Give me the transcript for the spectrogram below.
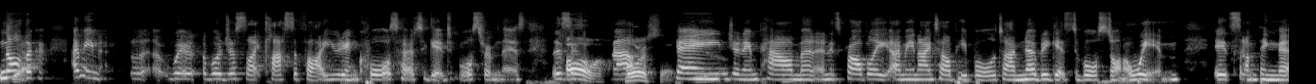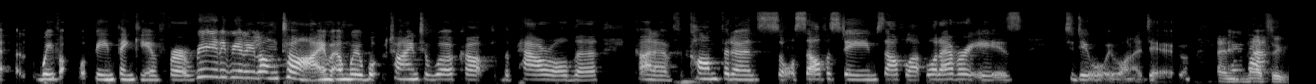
Not yeah. the. I mean, uh, we'll, we'll just like classify. You didn't cause her to get divorced from this. This oh, is about course. change yeah. and empowerment, and it's probably. I mean, I tell people all the time, nobody gets divorced on a whim. It's something that we've been thinking of for a really, really long time, and we're trying to work up the power or the kind of confidence or self-esteem, self-love, whatever it is, to do what we want to do. And, and that's a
